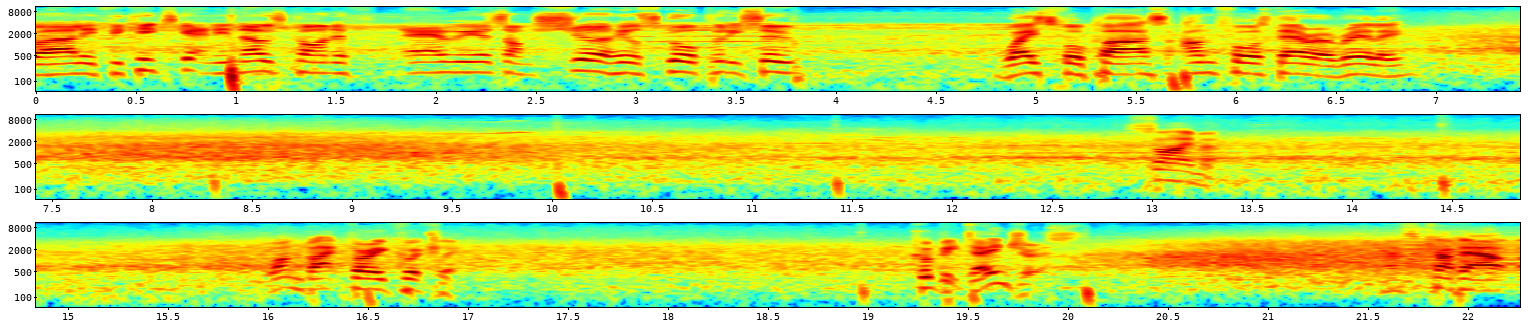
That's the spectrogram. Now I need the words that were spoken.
Well, if he keeps getting in those kind of areas, I'm sure he'll score pretty soon. Wasteful pass, unforced error, really. Simon. One back very quickly. Could be dangerous. That's cut out.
